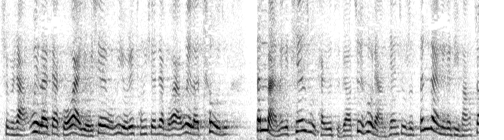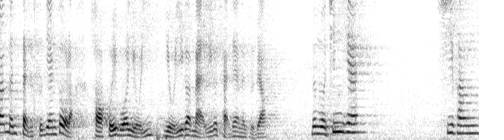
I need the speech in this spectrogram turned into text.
是不是啊？为了在国外，有些我们有的同学在国外，为了凑住。登满那个天数才有指标，最后两天就是登在那个地方，专门等时间够了，好回国有一有一个买一个彩电的指标。那么今天，西方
